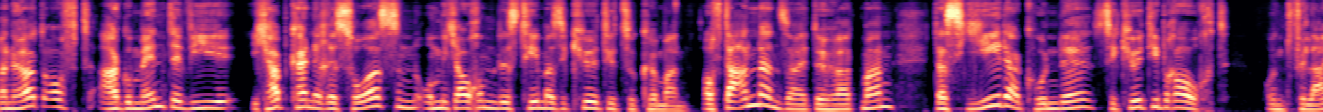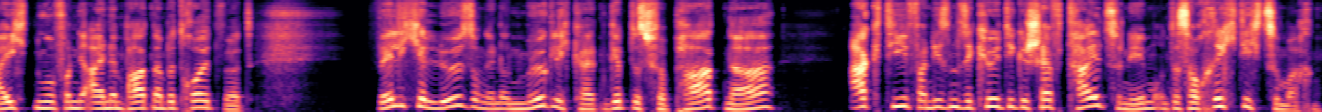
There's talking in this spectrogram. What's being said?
Man hört oft Argumente wie, ich habe keine Ressourcen, um mich auch um das Thema Security zu kümmern. Auf der anderen Seite hört man, dass jeder Kunde Security braucht und vielleicht nur von einem Partner betreut wird. Welche Lösungen und Möglichkeiten gibt es für Partner, aktiv an diesem Security-Geschäft teilzunehmen und das auch richtig zu machen?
